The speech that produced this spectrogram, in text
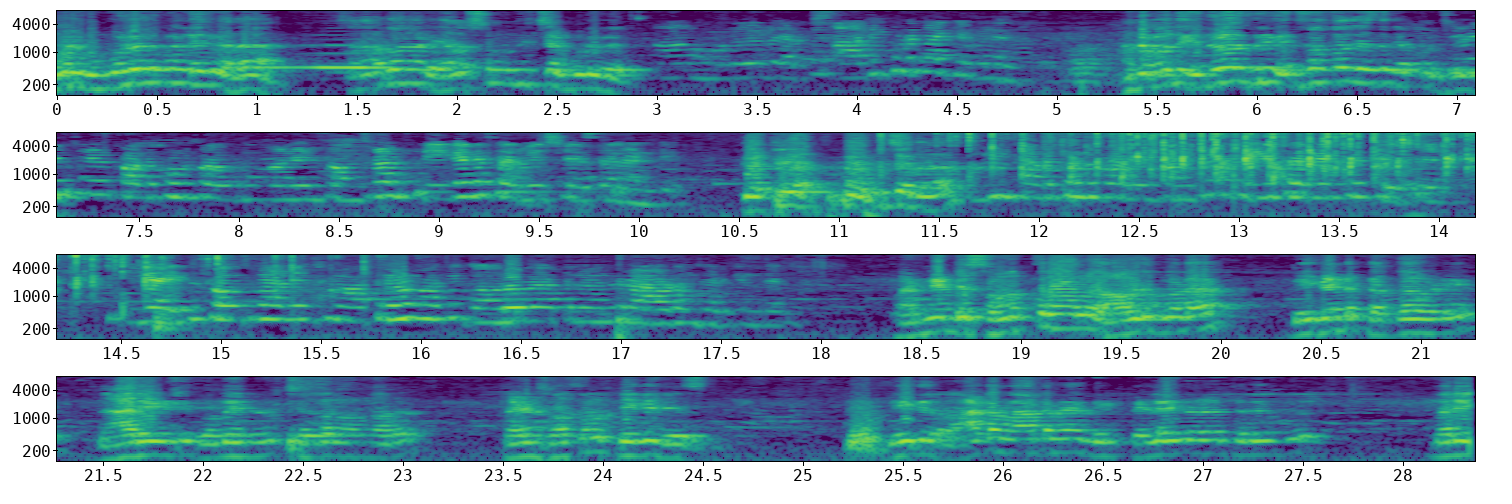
మూడు మూడు వేలు పని లేదు కదా. చంద్రబాబు నాయుడు ఎలక్షన్ ముందు ఇచ్చారు మూడు వేలు అంతకుముందు ఎన్ని రోజులు ఎన్ని సంవత్సరాలు చేస్తే చెప్పండి సంవత్సరాలు ఫ్రీగానే సర్వీస్ చేశానండి. గట్టిగా ఇచ్చారా ఈ పదకొండు పన్నెండు సంవత్సరాలు ఫ్రీ సర్వీస్ చేశాను. ఈ ఐదు సంవత్సరాల నుంచి మాత్రమే మాకు గౌరవ వేతనం అనేది రావడం జరిగింది. పన్నెండు సంవత్సరాలు ఆవిడ కూడా మీకంటే పెద్దవాడి మ్యారేజ్ ఉమెన్ చిల్డ్రన్ ఉన్నారు. రెండు సంవత్సరాలు ఫ్రీగా చేసింది మీకు రావడం రావడమే మీకు పెళ్ళైందో తెలియదు. మరి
